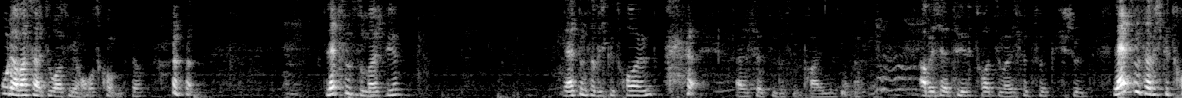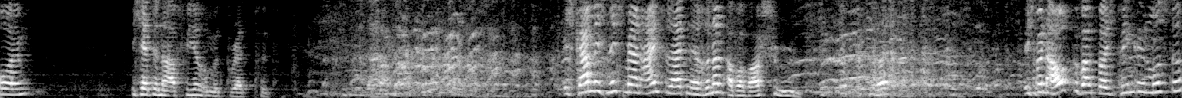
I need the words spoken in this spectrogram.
Oder was halt so aus mir rauskommt. Letztens zum Beispiel, letztens habe ich geträumt, das ist jetzt ein bisschen peinlich, ne? Aber ich erzähle es trotzdem, weil ich finde es wirklich schön. Letztens habe ich geträumt, ich hätte eine Affäre mit Brad Pitt. Ich kann mich nicht mehr an Einzelheiten erinnern, aber war schön. Ich bin aufgewacht, weil ich pinkeln musste.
